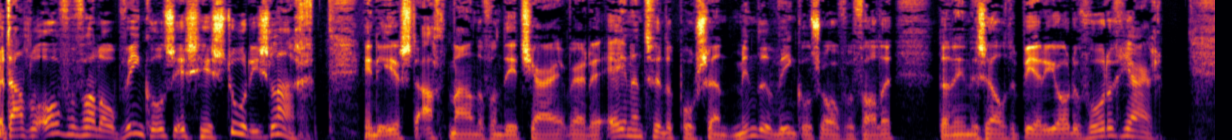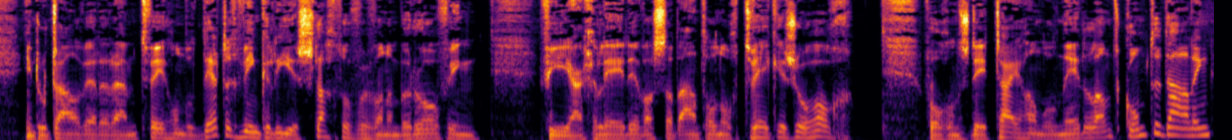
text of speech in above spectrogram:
Het aantal overvallen op winkels is historisch laag. In de eerste acht maanden van dit jaar werden 21% minder winkels overvallen dan in dezelfde periode vorig jaar. In totaal werden ruim 230 winkeliers slachtoffer van een beroving. Vier jaar geleden was dat aantal nog twee keer zo hoog. Volgens Detailhandel Nederland komt de daling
